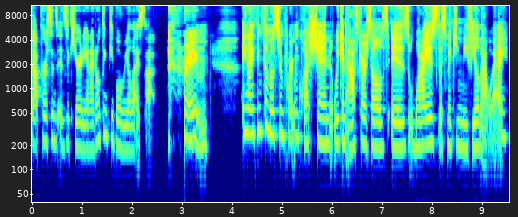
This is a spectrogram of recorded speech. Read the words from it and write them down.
that person's insecurity, and I don't think people realize that, right? Mm-hmm. And I think the most important question we can ask ourselves is why is this making me feel that way?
